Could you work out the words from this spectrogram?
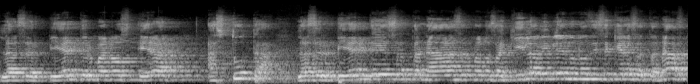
la serpiente, hermanos, era astuta. La serpiente es Satanás, hermanos. Aquí la Biblia no nos dice que era Satanás.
